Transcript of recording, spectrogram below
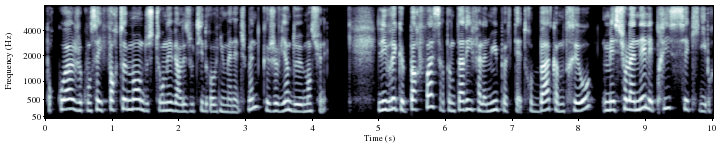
Pourquoi? Je conseille fortement de se tourner vers les outils de revenu management que je viens de mentionner. Il est vrai que parfois certains tarifs à la nuit peuvent être bas comme très hauts, mais sur l'année, les prix s'équilibrent.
